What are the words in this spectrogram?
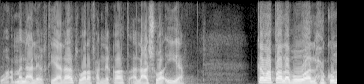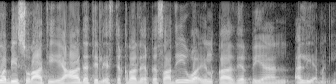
ومنع الاغتيالات ورفع النقاط العشوائية. كما طالبوا الحكومة بسرعة إعادة الاستقرار الاقتصادي وإنقاذ الريال اليمني.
